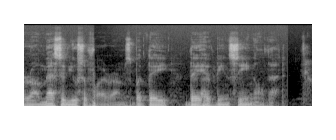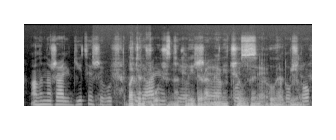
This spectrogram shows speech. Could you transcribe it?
around massive use of firearms. But they they have been seeing all that. Але, на жаль, діти живуть в But такій реальності, unfortunately, there are вже many хтось children е, who have впродовж been року,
